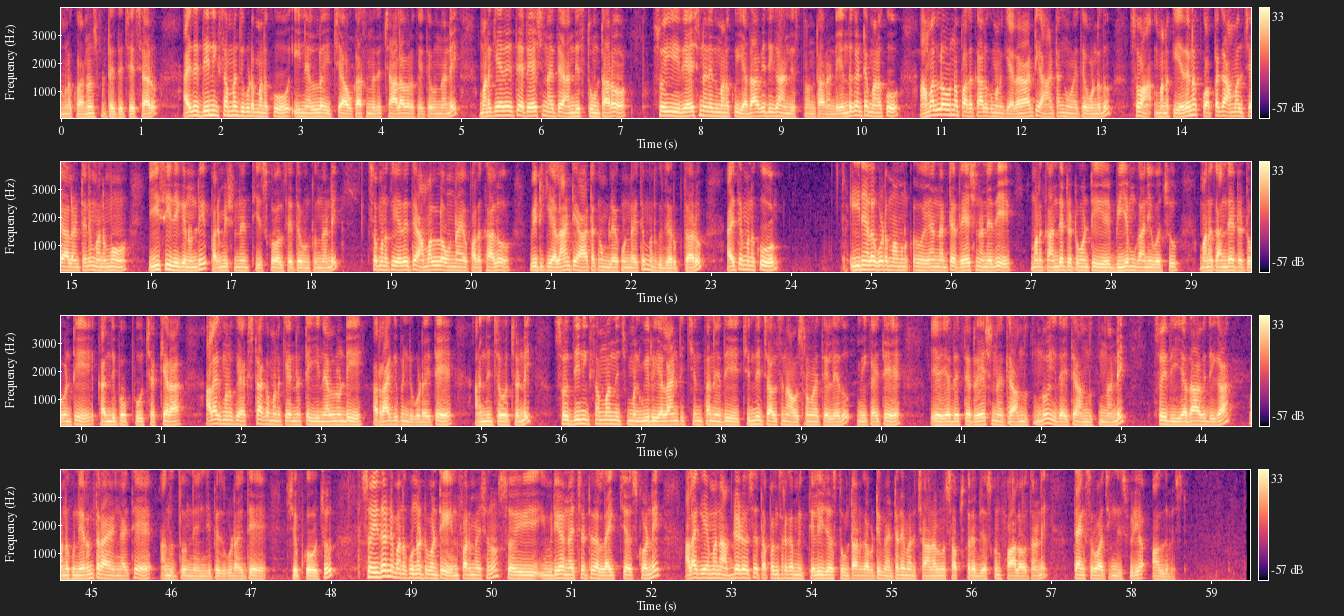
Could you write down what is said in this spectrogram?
మనకు అనౌన్స్మెంట్ అయితే చేశారు. అయితే దీనికి సంబంధించి కూడా మనకు ఈ నెలలో ఇచ్చే అవకాశం అయితే చాలా వరకు అయితే ఉందండి. మనకి ఏదైతే రేషన్ అయితే అందిస్తూ ఉంటారో సో ఈ రేషన్ అనేది మనకు యథావిధిగా అందిస్తుంటారండి. ఎందుకంటే మనకు అమల్లో ఉన్న పథకాలకు మనకు ఎలాంటి ఆటంకం అయితే ఉండదు. సో మనకు ఏదైనా కొత్తగా అమలు చేయాలంటేనే మనము ఈసీ దగ్గర నుండి పర్మిషన్ అనేది తీసుకోవాల్సి అయితే ఉంటుందండి. సో మనకు ఏదైతే అమల్లో ఉన్నాయో పథకాలు వీటికి ఎలాంటి ఆటంకం లేకుండా అయితే మనకు జరుపుతారు. అయితే మనకు ఈ నెల కూడా మనకు ఏంటంటే రేషన్ అనేది మనకు అందేటటువంటి బియ్యం కానివ్వచ్చు మనకు అందేటటువంటి కందిపప్పు చక్కెర అలాగే మనకు ఎక్స్ట్రాగా మనకి ఏంటంటే ఈ నెల నుండి రాగి పిండి కూడా అయితే అందించవచ్చండి. సో దీనికి సంబంధించి మీరు ఎలాంటి చింత అనేది చింతించాల్సిన అవసరం అయితే లేదు. మీకైతే ఏదైతే రేషన్ అయితే అందుతుందో ఇదైతే అందుతుందండి. సో ఇది యథావిధిగా మనకు నిరంతరాయంగా అయితే అందుతుంది అని చెప్పేసి కూడా అయితే చెప్పుకోవచ్చు. సో ఇదండి మనకు ఉన్నటువంటి ఇన్ఫర్మేషన్. సో ఈ వీడియో నచ్చినట్లయితే లైక్ చేసుకోండి. అలాగే ఏమైనా అప్డేట్ వస్తే తప్పనిసరిగా మీకు తెలియజేస్తూ ఉంటాను కాబట్టి వెంటనే మన ఛానల్ను సబ్స్క్రైబ్ చేసుకొని follow అవుతండి thanks for watching this video all the best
